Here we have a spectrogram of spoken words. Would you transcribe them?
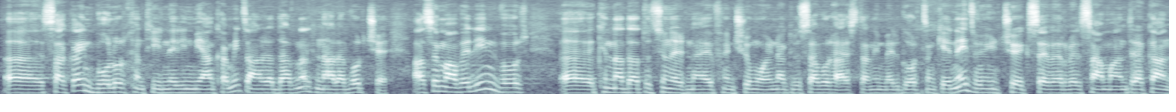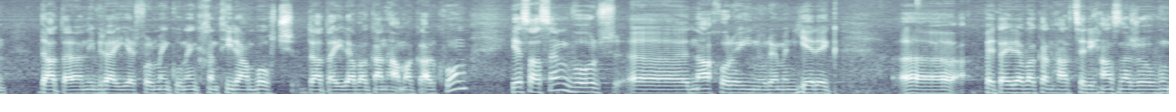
սակայն բոլոր խնդիրներին միանգամից անդրադառնալ հնարավոր չէ։ Ասեմ ավելին, որ քննադատություն էր նաև հնչում օրինակ Լուսավոր Հայաստանի մեր գործընկերներից, որ ինչու եք սևեռվել համանդրական դատարանի վրա, երբ որ մենք ունենք խնդիր ամբողջ դատաիրավական համակարգում, ես ասեմ, որ նախորդին ուրեմն 3 պետաիրավական հարցերի հանձնաժողովում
